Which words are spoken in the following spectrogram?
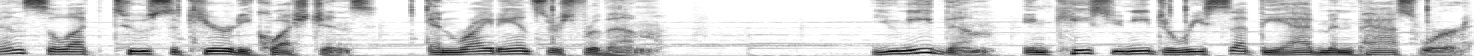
Then select two security questions and write answers for them. You need them in case you need to reset the admin password.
